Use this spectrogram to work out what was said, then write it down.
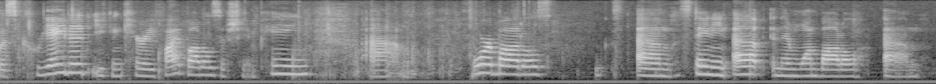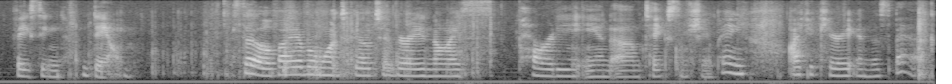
was created. You can carry five bottles of champagne, um, four bottles um, standing up, and then one bottle um, facing down. So if I ever want to go to a very nice party and um, take some champagne, I could carry it in this bag.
